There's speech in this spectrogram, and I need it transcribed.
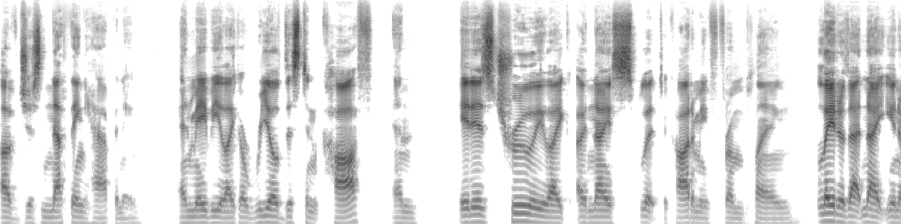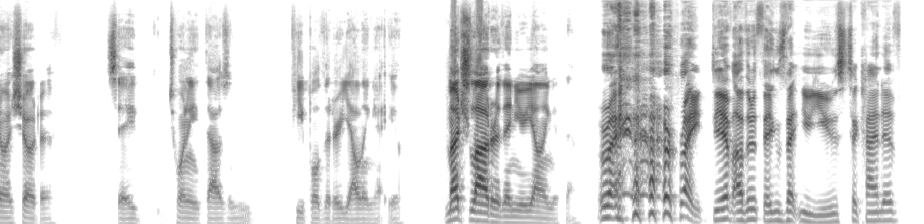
of just nothing happening and maybe like a real distant cough and it is truly like a nice split dichotomy from playing later that night you know a show to say 20,000 people that are yelling at you much louder than you're yelling at them Right. right. Do you have other things that you use to kind of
